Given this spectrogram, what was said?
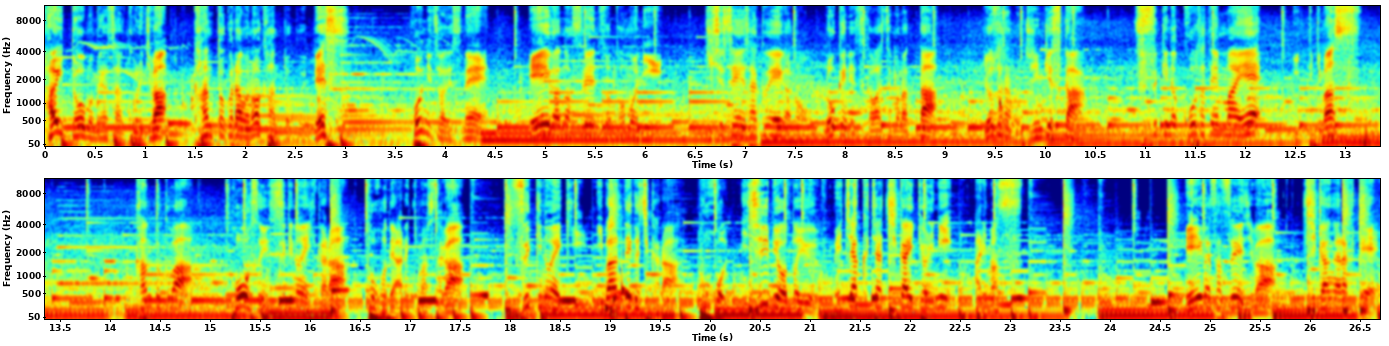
はいどうも皆さんこんにちは。監督ラボの監督です。本日はですね映画のフレンズとともに自主制作映画のロケで使わせてもらった夜空のジンギスカン鈴木の交差点前へ行ってきます。監督は豊水杉野駅から徒歩で歩きましたが鈴木の駅2番出口から徒歩20秒というめちゃくちゃ近い距離にあります。映画撮影時は時間がなくて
